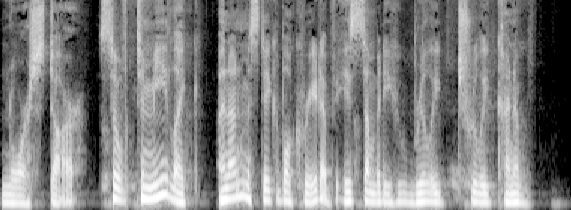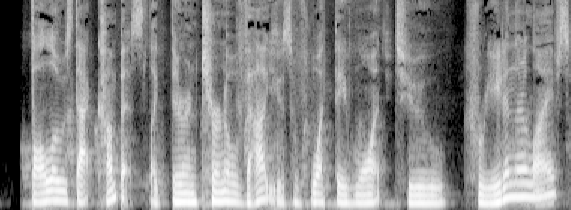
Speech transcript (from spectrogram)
North Star. So to me, like an unmistakable creative is somebody who really truly kind of follows that compass, like their internal values of what they want to create in their lives.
